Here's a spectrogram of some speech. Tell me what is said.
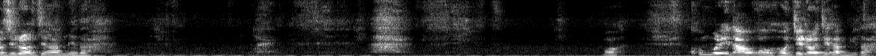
어질어질합니다. 뭐 콧물이 나오고 어질어질합니다.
